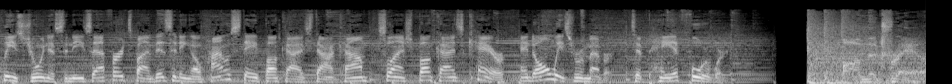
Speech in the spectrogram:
Please join us in these efforts by visiting ohiostatebuckeyes.com slash Buckeyes Care, and always remember to pay it forward. The trail,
